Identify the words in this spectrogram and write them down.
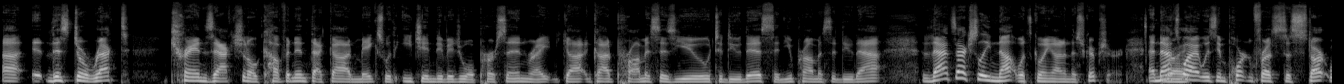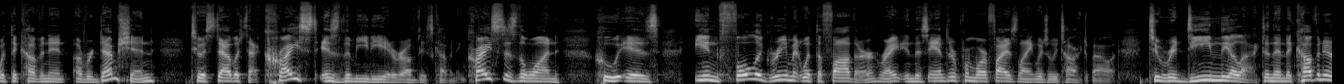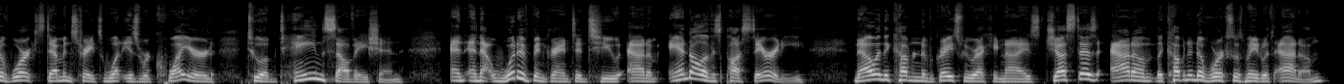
uh, this direct transactional covenant that God makes with each individual person, right? God, God promises you to do this and you promise to do that. That's actually not what's going on in the scripture. And that's Right. why it was important for us to start with the covenant of redemption to establish that Christ is the mediator of this covenant. Christ is the one who is in full agreement with the Father, right? In this anthropomorphized language we talked about, to redeem the elect. And then the covenant of works demonstrates what is required to obtain salvation. And, and that would have been granted to Adam and all of his posterity. Now, in the covenant of grace, we recognize just as Adam, the covenant of works was made with Adam,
